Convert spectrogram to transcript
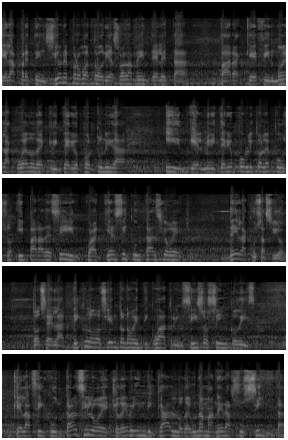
que las pretensiones probatorias solamente él está para que firmó el acuerdo de criterio oportunidad y, el Ministerio Público le puso y para decir cualquier circunstancia o hecho de la acusación. Entonces el artículo 294, inciso 5 dice que la circunstancia y lo hecho debe indicarlo de una manera sucinta,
